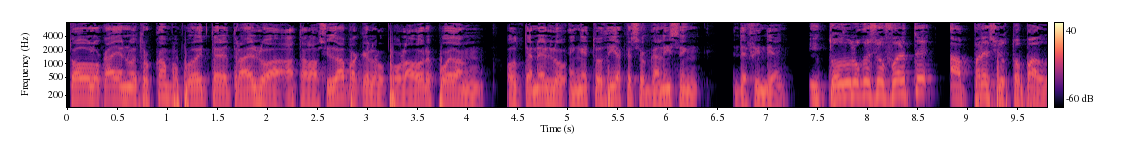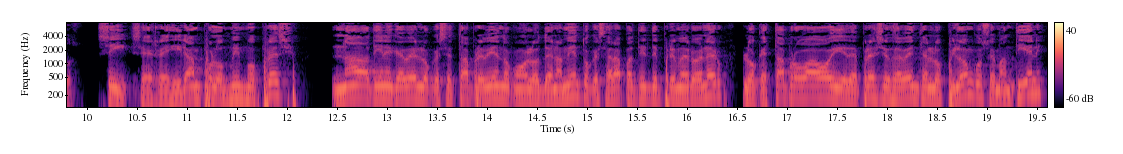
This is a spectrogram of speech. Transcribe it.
todo lo que hay en nuestros campos, poder traerlo hasta la ciudad para que los pobladores puedan obtenerlo en estos días que se organicen de fin de año. Y todo lo que se oferte a precios topados. Sí, se regirán por los mismos precios Nada tiene que ver lo que se está previendo con el ordenamiento que será a partir del primero de enero. Lo que está aprobado hoy de precios de venta en los pilongos se mantiene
